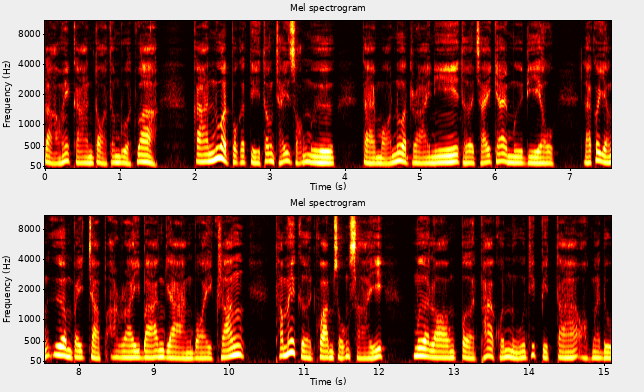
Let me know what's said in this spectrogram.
กล่าวให้การต่อตำรวจว่า การนวดปกติต้องใช้สองมือ แต่หมอนวดรายนี้เธอใช้แค่มือเดียว แล้วก็ยังเอื้อมไปจับอะไรบางอย่างบ่อยครั้งทำให้เกิดความสงสัย เมื่อลองเปิดผ้าขนหนูที่ปิดตาออกมาดู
